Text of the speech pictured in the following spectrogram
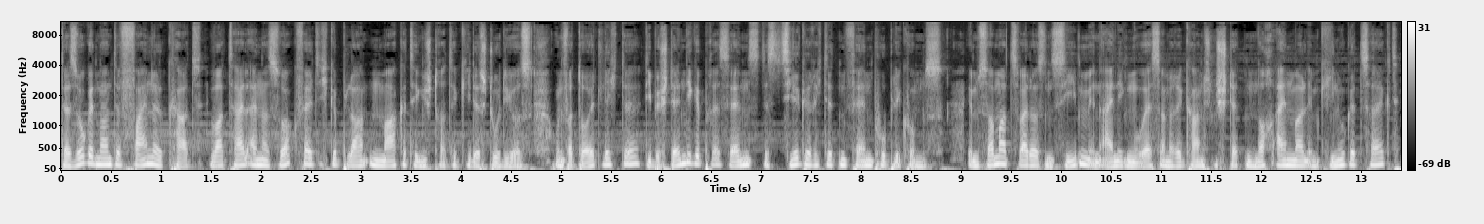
Der sogenannte Final Cut war Teil einer sorgfältig geplanten Marketingstrategie des Studios und verdeutlichte die beständige Präsenz des zielgerichteten Fanpublikums. Im Sommer 2007 in einigen US-amerikanischen Städten noch einmal im Kino gezeigt,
